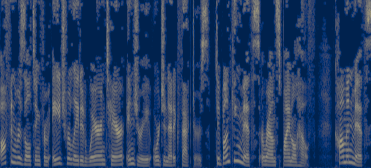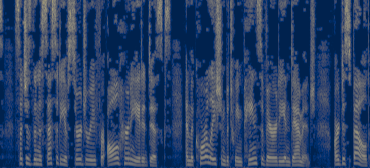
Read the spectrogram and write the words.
often resulting from age related wear and tear, injury, or genetic factors. Debunking myths around spinal health. Common myths, such as the necessity of surgery for all herniated discs and the correlation between pain severity and damage, are dispelled,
